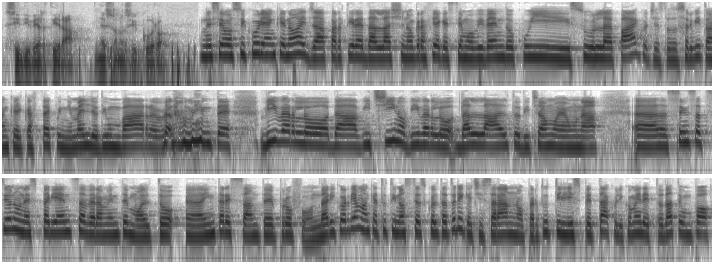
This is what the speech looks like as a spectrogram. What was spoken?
si divertirà, ne sono sicuro. Ne siamo sicuri anche noi, già a partire dalla scenografia che stiamo vivendo qui sul palco, ci è stato servito anche il caffè, quindi meglio di un bar, veramente viverlo da vicino, viverlo dall'alto, diciamo, è una uh, sensazione, un'esperienza veramente molto uh, interessante e profonda. Ricordiamo anche a tutti i nostri ascoltatori che ci saranno per tutti gli spettacoli, come detto, date un po'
